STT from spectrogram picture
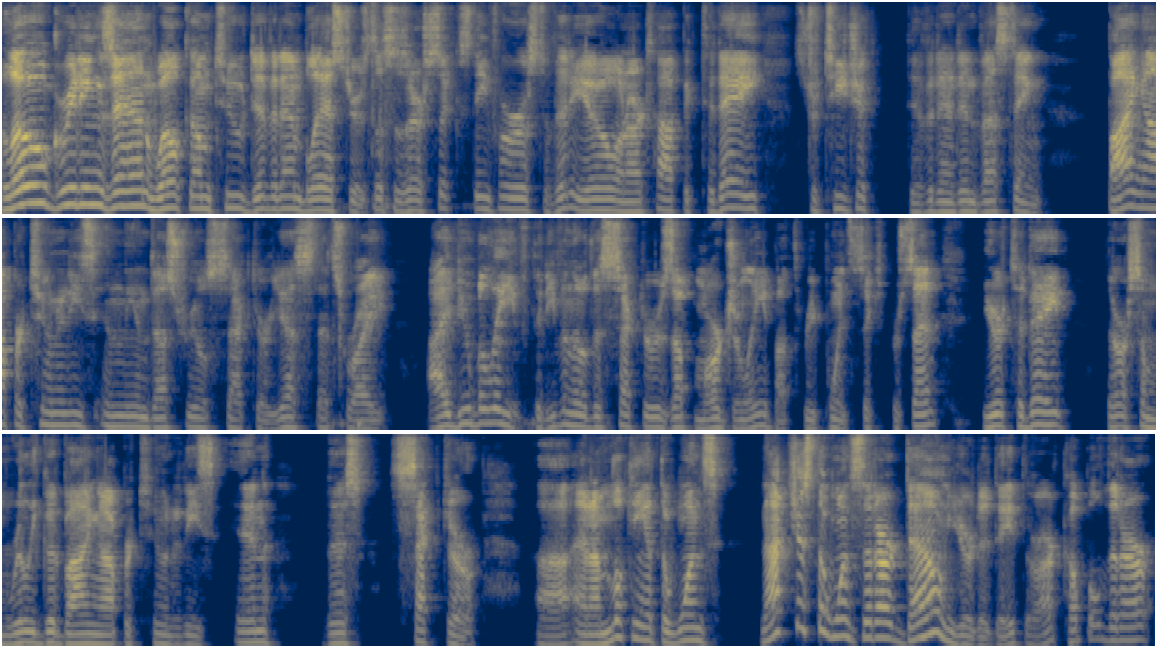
Hello, greetings, and welcome to Dividend Blasters. This is our 61st video, and our topic today strategic dividend investing, buying opportunities in the industrial sector. Yes, that's right. I do believe that even though this sector is up marginally, about 3.6% year to date, there are some really good buying opportunities in this sector. Uh, and I'm looking at the ones, not just the ones that are down year to date, there are a couple that are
